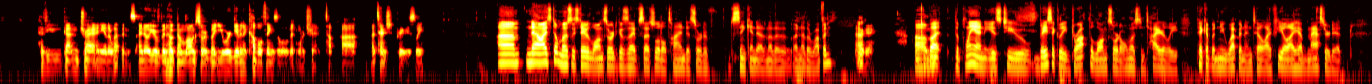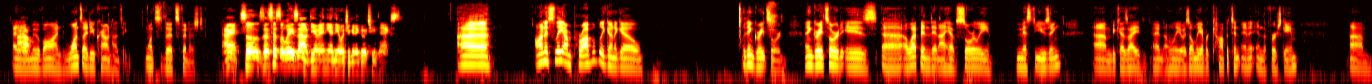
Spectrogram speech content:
Have you gotten to try any other weapons? I know you've been hooked on longsword, but you were given a couple things a little bit more tra- t- uh, attention previously. Um, no, I still mostly stay with longsword because I have such little time to sort of sink into another another weapon. Okay. Um, but the plan is to basically drop the longsword almost entirely, pick up a new weapon until I feel I have mastered it, and Wow. then move on once I do crown hunting. Once that's finished. all right. So since that's a ways out, do you have any idea what you're going to go to next? Uh, honestly, I'm probably gonna go. I think greatsword. I think greatsword is uh, a weapon that I have sorely missed using, um, because I, I only was only ever competent in it in the first game. Um,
